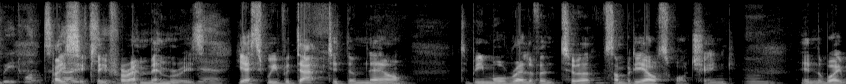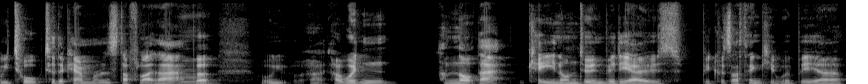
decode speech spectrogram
from we'd want to basically for our memories. Yeah. Yes, we've adapted them now to be more relevant to uh, somebody else watching Mm. in the way we talk to the camera and stuff like that. But we, I, I wouldn't. I'm not that keen on doing videos because I think it would be a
